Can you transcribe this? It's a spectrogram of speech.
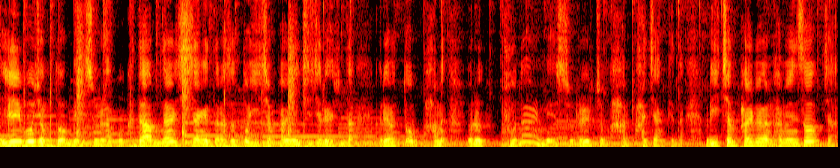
일부 정도 매수를 하고 그 다음 날 시장에 따라서 또 2,800원 지지를 해준다. 그러면 또 하는 이런 분할 매수를 좀 하, 지 않겠나. 그리고 2,800원 하면서 자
